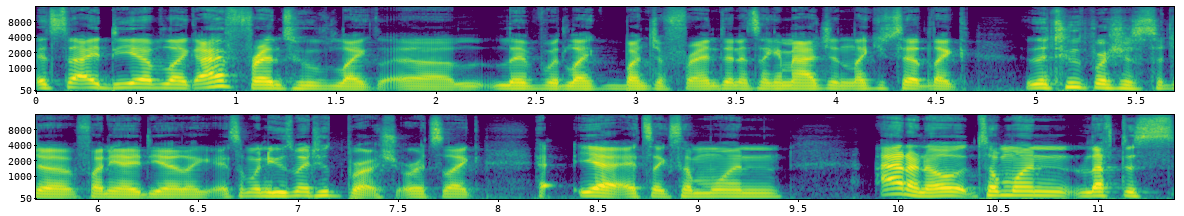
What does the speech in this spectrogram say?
It's the idea of like I have friends who've like uh, live with like a bunch of friends, and it's like imagine like you said like the toothbrush is such a funny idea. Like someone used my toothbrush, or it's like yeah, it's like someone. I don't know. Someone left this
